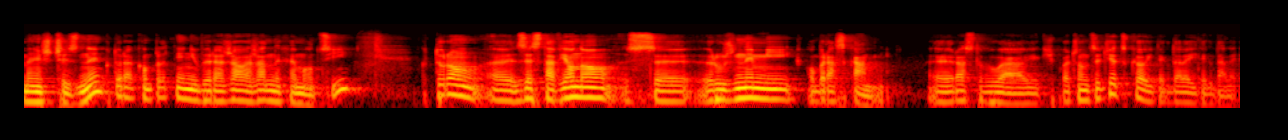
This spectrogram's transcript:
mężczyzny, która kompletnie nie wyrażała żadnych emocji, którą e, zestawiono z różnymi obrazkami. E, raz to była jakieś płaczące dziecko i tak dalej, i tak dalej.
